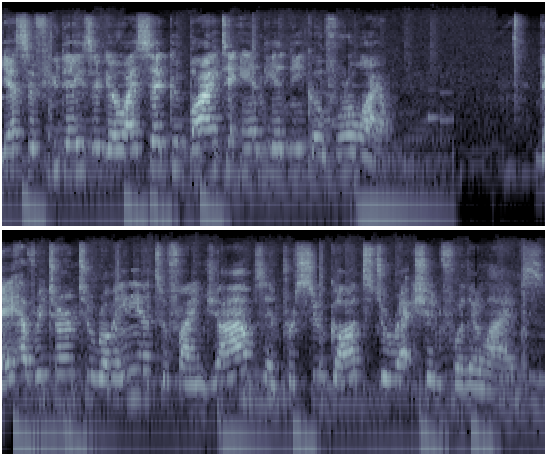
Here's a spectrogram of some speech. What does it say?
Yes, a few days ago I said goodbye to Andy and Nico for a while. They have returned to Romania to find jobs and pursue God's direction for their lives.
